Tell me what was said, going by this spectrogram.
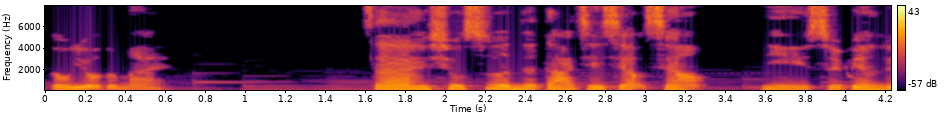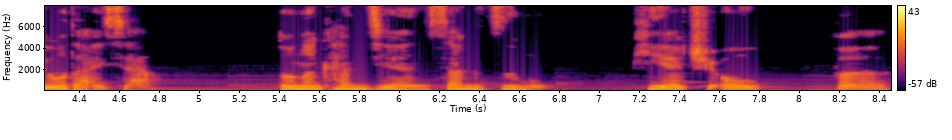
都有的卖。在休斯顿的大街小巷，你随便溜达一下，都能看见三个字母 P H O 粉。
